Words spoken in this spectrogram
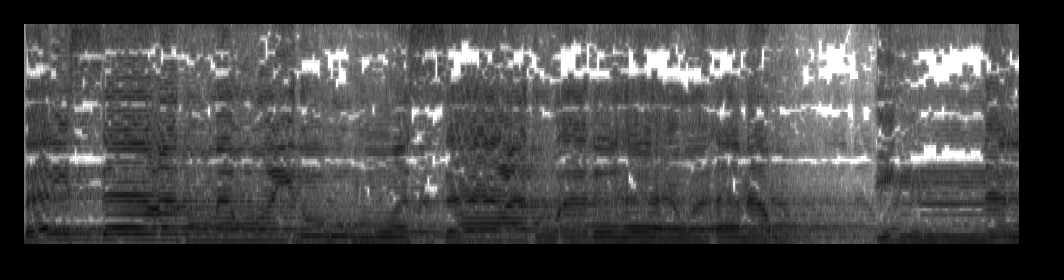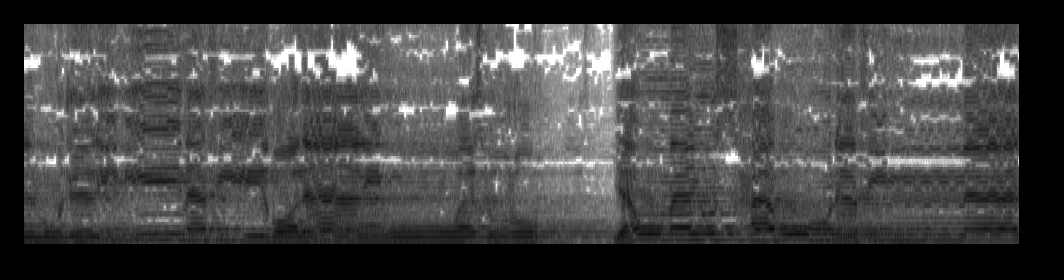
بل الساعة موعدهم والساعة أدهى وأمر إن المجرمين في ضلال وسعر يوم يسحبون في النار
